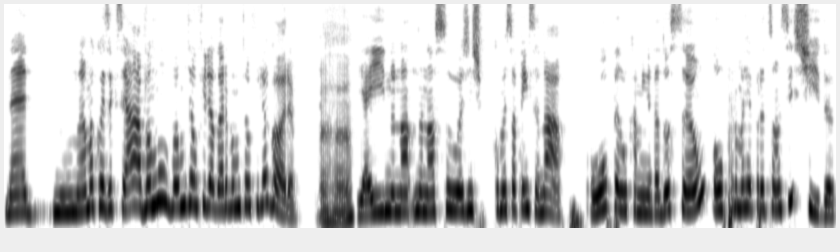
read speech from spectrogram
né, não é uma coisa que você, ah, vamos, vamos ter um filho agora, vamos ter um filho agora. Aham. E aí, no, no- no nosso, a gente começou pensando, ah, ou pelo caminho da adoção, ou por uma reprodução assistida.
